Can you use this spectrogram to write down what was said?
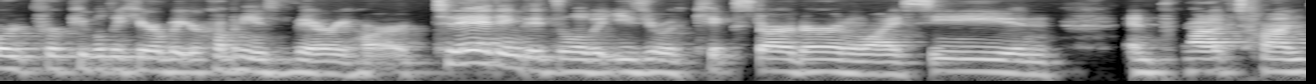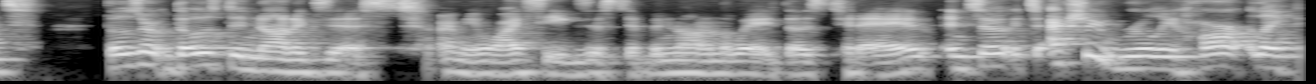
or for people to hear about your company is very hard. Today, I think it's a little bit easier with Kickstarter and YC and and Product Hunt. Those are those did not exist. I mean, YC existed, but not in the way it does today. And so it's actually really hard. Like,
